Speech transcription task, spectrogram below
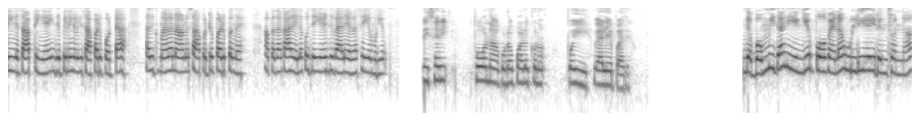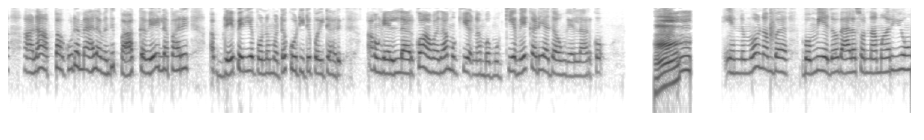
நீங்கள் சாப்பிட்டீங்க இந்த பிள்ளைங்களுக்கு சாப்பாடு போட்டா அதுக்கு மேலே நானும் சாப்பிட்டு படுப்பேங்க. அப்போ தான் காலையில் கொஞ்சம் எழுந்து வேலையெல்லாம் செய்ய முடியும். சரி சரி போனா கூட படுக்கணும். போய் வேலையை பாரு. இந்த பொம்மி தான் நீ எங்கேயும் போவேனா உள்ளே இருன்னு சொன்னா. ஆனா அப்பா கூட மேலே வந்து பார்க்கவே இல்லை பாரு. அப்படியே பெரிய பொண்ணை மட்டும் கூட்டிட்டு போயிட்டாரு. அவங்க எல்லாருக்கும் அவ தான் முக்கியம். நம்ம முக்கியமே கிடையாது அவங்க எல்லாருக்கும். என்னமோ நம்ம பொம்மி ஏதோ வேலை சொன்ன மாதிரியும்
